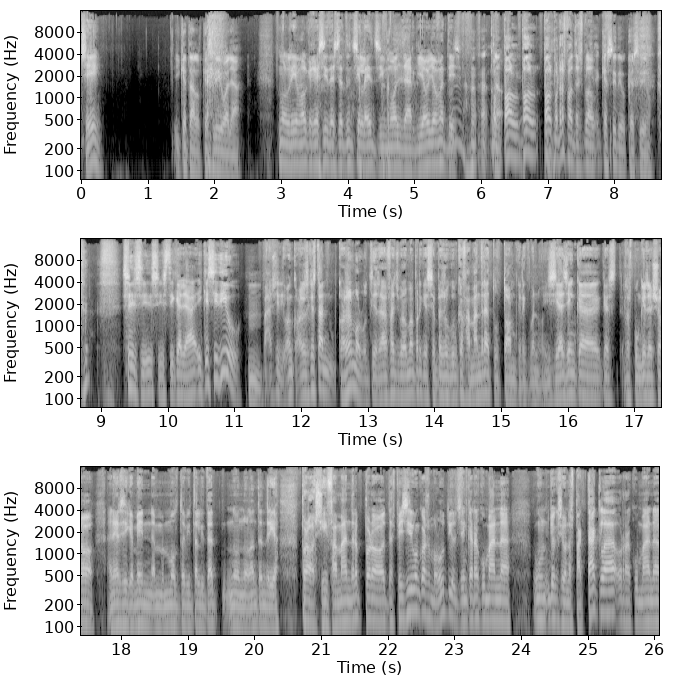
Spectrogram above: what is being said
Sí, I què tal? Què s'hi diu allà? M'hauria molt que haguessis deixat un silenci molt llarg, jo, jo mateix. Com, No. Pol, Pol, Pol, pots respondre, sisplau. Què s'hi diu? Què s'hi diu? Sí, sí, sí, estic allà. I què s'hi diu? Mm. Va, s'hi diuen coses que estan... Coses molt útils. Ara faig broma perquè sempre és un grup que fa mandra a tothom, crec. Bueno, I si hi ha gent que, que es- respongués això enèrgicament, amb molta vitalitat, no, no l'entendria. Però sí, fa mandra, però després hi diuen coses molt útils. Gent que recomana, un, jo que sé, un espectacle, o recomana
